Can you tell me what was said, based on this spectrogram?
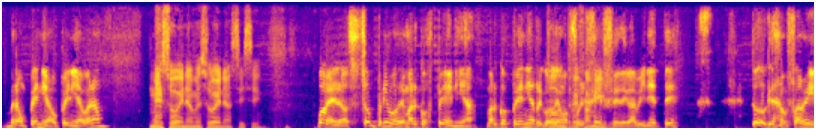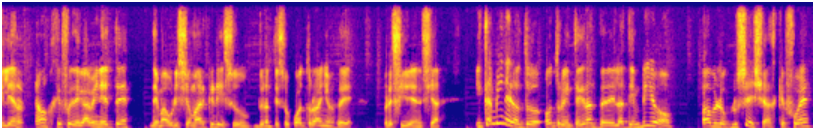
Brown Peña o Peña Brown? Me suena, me suena, sí, sí. Bueno, son primos de Marcos Peña. Marcos Peña, recordemos, fue el jefe de gabinete. Todo queda en familia, ¿no? Jefe de gabinete de Mauricio Macri durante sus cuatro años de presidencia. Y también era otro, integrante de Latin Bio, Pablo Clusellas, que fue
